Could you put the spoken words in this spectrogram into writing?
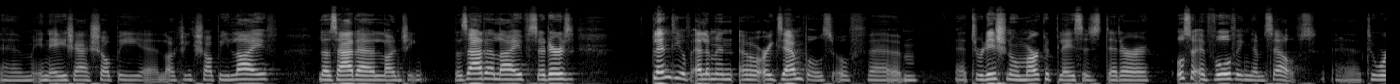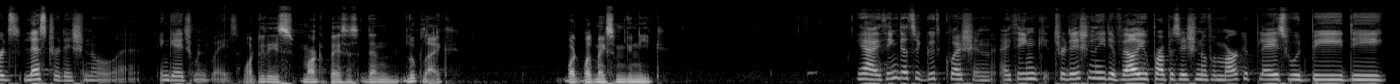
Um, in Asia, Shopee uh, launching Shopee Live, Lazada launching Lazada Live. So there's plenty of element uh, or examples of um, uh, traditional marketplaces that are also evolving themselves uh, towards less traditional uh, engagement ways. What do these marketplaces then look like? what what makes them unique? Yeah, I think that's a good question. I think traditionally the value proposition of a marketplace would be the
